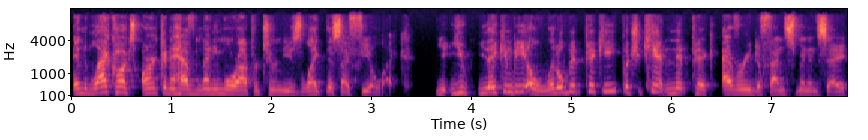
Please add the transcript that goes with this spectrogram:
And the Blackhawks aren't going to have many more opportunities like this. I feel like you, you they can be a little bit picky, but you can't nitpick every defenseman and say,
